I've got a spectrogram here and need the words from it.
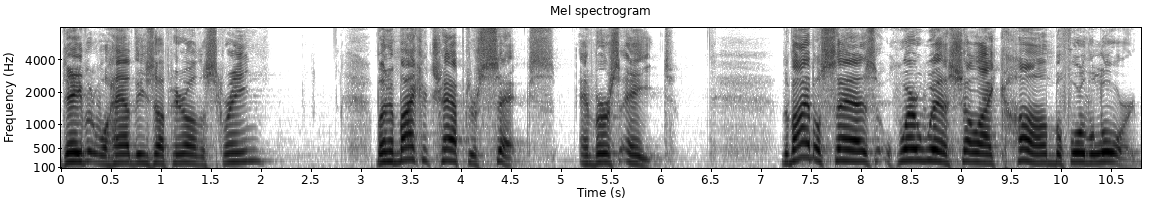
David will have these up here on the screen. But in Micah chapter 6 and verse 8, the Bible says, Wherewith shall I come before the Lord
